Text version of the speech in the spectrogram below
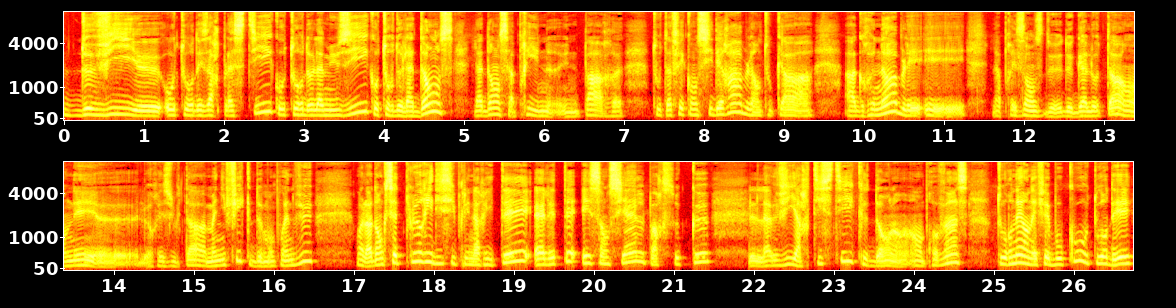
de vie euh, autour des arts plastiques, autour de la musique, autour de la danse. La danse a pris une, une part euh, tout à fait considérable, en tout cas à, Grenoble, et, et, la présence de, de Galota en est euh, le résultat magnifique de mon point de vue. Voilà, donc cette pluridisciplinarité, elle était essentielle parce que la vie artistique dans, en province tournait en effet beaucoup autour des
